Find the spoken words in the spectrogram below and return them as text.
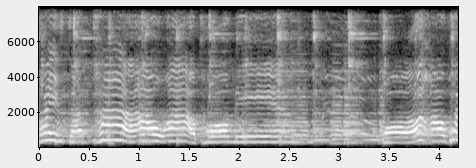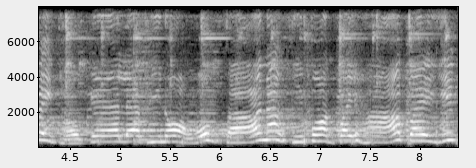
ภัยศรัทธาเอาอาพ่อแม่ขอเอาภัยเท่าแก่และพี่น้องวงศานั่งสีฟ้อนไปหาไปยิก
